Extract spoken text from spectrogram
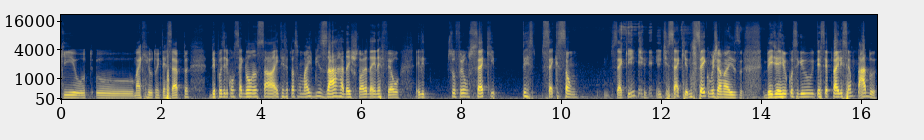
que o, o Mike Hilton intercepta. Depois ele consegue lançar a interceptação mais bizarra da história da NFL. Ele sofreu um sec secção. Sec int? sec? Não sei como chamar isso. BJ Hill conseguiu interceptar ele sentado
